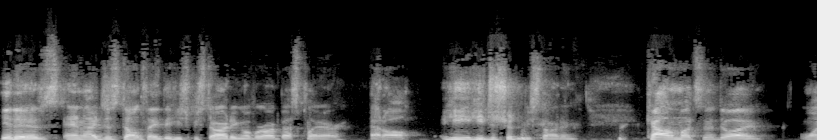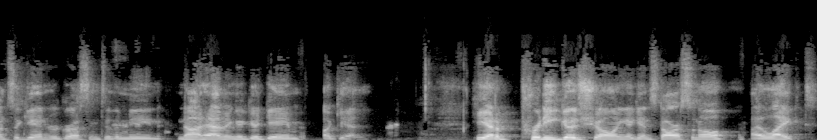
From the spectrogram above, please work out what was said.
It is, and I just don't think that he should be starting over our best player at all. He he just shouldn't be starting. Callum Hudson-Odoi once again regressing to the mean, not having a good game again. He had a pretty good showing against Arsenal. I liked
